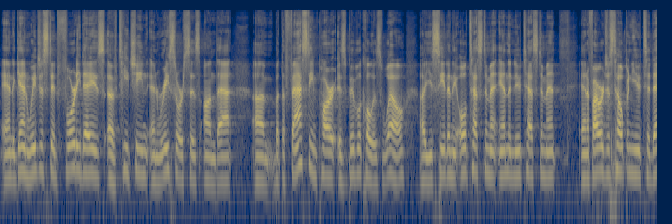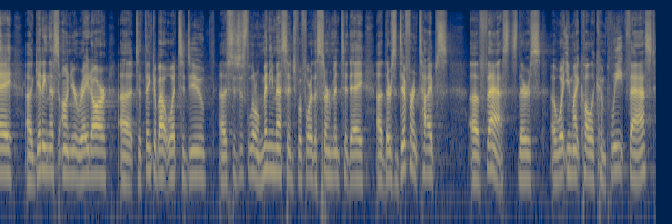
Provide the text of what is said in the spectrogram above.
And again, we just did 40 days of teaching and resources on that. Um, but the fasting part is biblical as well. Uh, you see it in the Old Testament and the New Testament. And if I were just helping you today, uh, getting this on your radar uh, to think about what to do, uh, this is just a little mini message before the sermon today. Uh, there's different types of fasts. There's uh, what you might call a complete fast,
